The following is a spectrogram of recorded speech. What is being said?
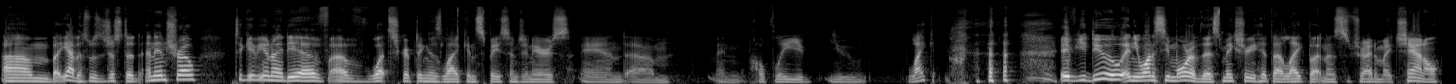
Um, but yeah, this was just a, an intro to give you an idea of, of what scripting is like in Space Engineers, and um, and hopefully you you like it. if you do and you want to see more of this, make sure you hit that like button and subscribe to my channel.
